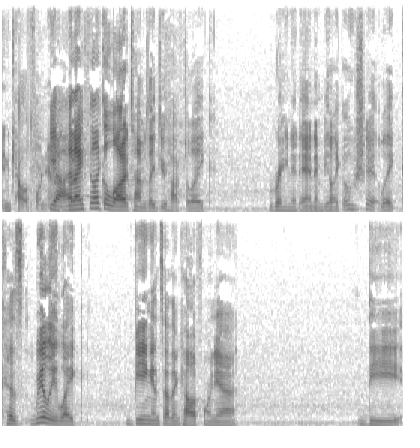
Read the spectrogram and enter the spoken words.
in California. Yeah, and I feel like a lot of times I do have to like rein it in and be like, oh shit, like because really like being in Southern California, the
